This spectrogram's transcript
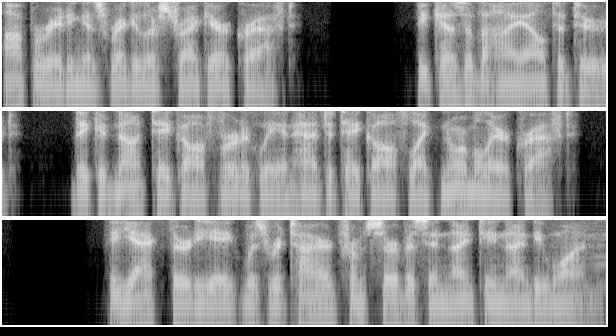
operating as regular strike aircraft. Because of the high altitude, they could not take off vertically and had to take off like normal aircraft. The Yak-38 was retired from service in 1991.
